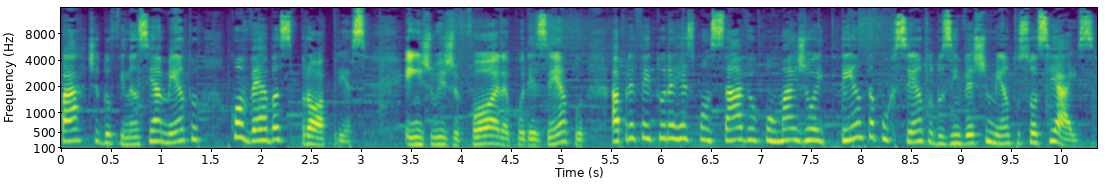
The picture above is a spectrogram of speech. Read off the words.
parte do financiamento com verbas próprias. Em Juiz de Fora, por exemplo, a prefeitura é responsável por mais de 80% dos investimentos sociais.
